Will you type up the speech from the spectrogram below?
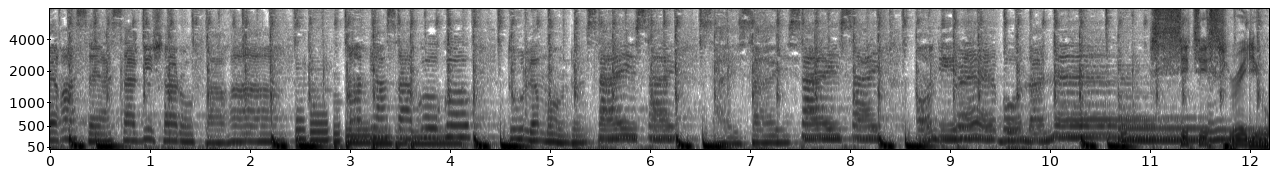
Référence à Sagi Farah. Ambiance à gogo, tout le monde saï saï, saï saï saï saï, on dirait bonne année. Cities Radio.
